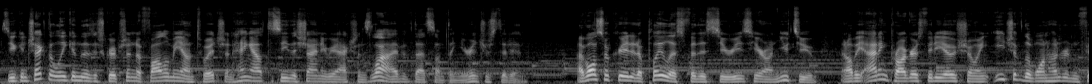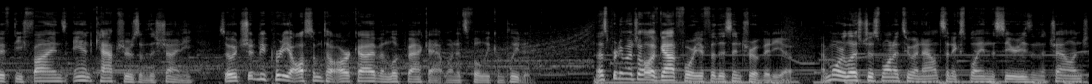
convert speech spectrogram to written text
so you can check the link in the description to follow me on Twitch and hang out to see the shiny reactions live if that's something you're interested in. I've also created a playlist for this series here on YouTube, and I'll be adding progress videos showing each of the 150 finds and captures of the shiny, so it should be pretty awesome to archive and look back at when it's fully completed. That's pretty much all I've got for you for this intro video. I more or less just wanted to announce and explain the series and the challenge,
